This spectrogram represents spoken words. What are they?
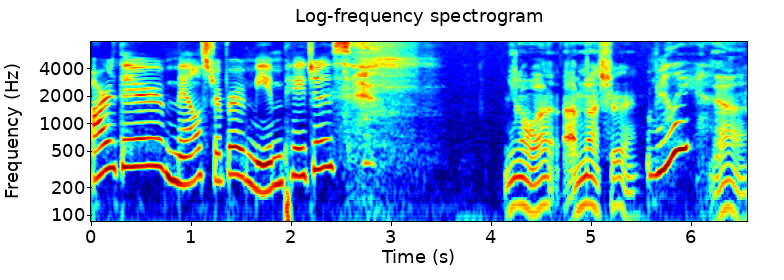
are there male stripper meme pages? You know what? I'm not sure. really? Yeah,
